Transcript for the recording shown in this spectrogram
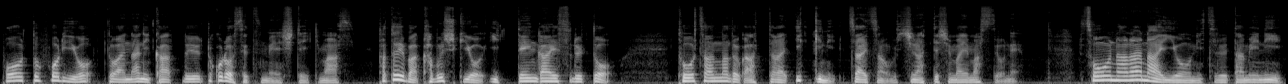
ポートフォリオとは何かというところを説明していきます。例えば株式を一点買いすると倒産などがあったら一気に財産を失ってしまいますよね。そうならないようにするために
